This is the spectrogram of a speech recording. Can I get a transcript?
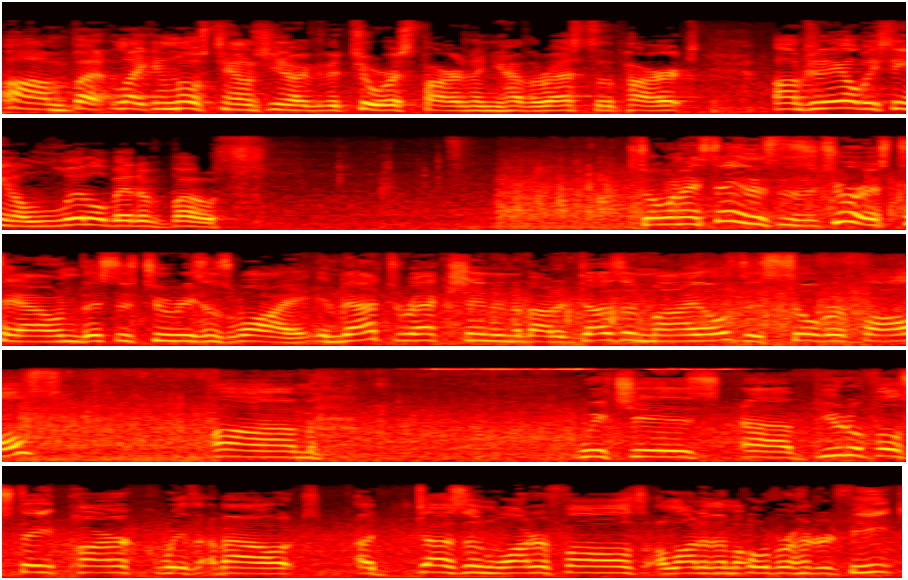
Um, but like in most towns, you know, you have the tourist part and then you have the rest of the part. Um, today I'll be seeing a little bit of both. So when I say this is a tourist town, this is two reasons why. In that direction, in about a dozen miles, is Silver Falls, um, which is a beautiful state park with about a dozen waterfalls, a lot of them over 100 feet.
